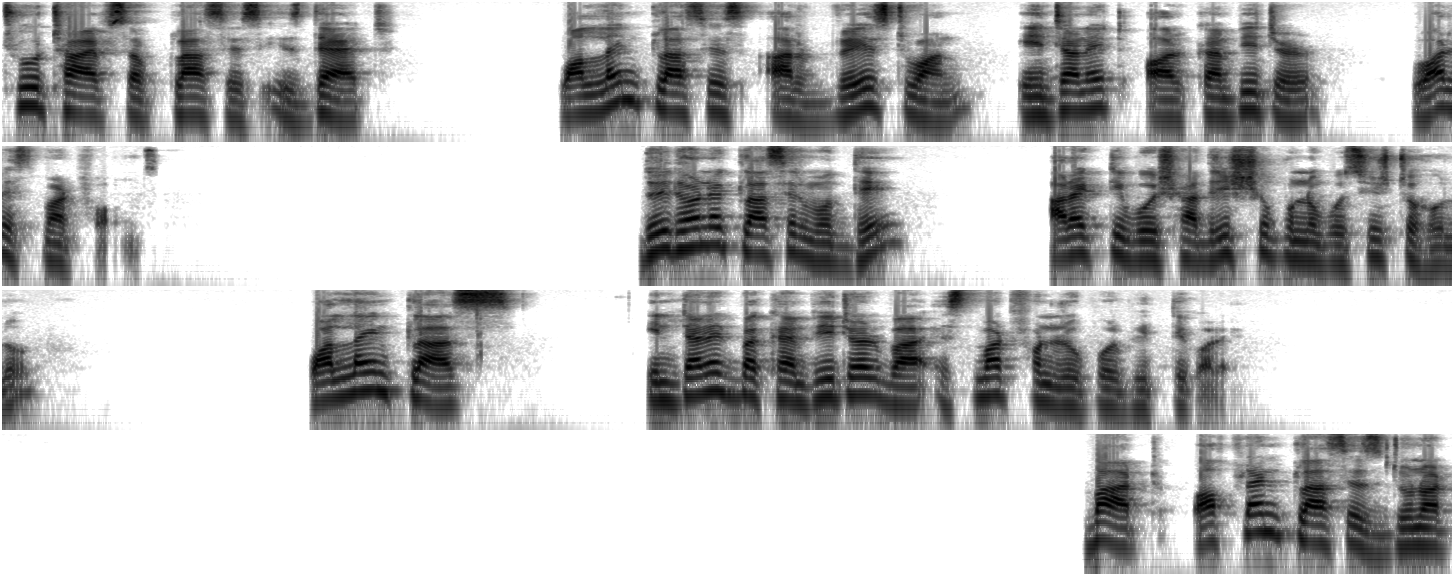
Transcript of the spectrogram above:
two types of classes is that online classes are based on internet or computer or smartphones. দুই ধরনের ক্লাসের মধ্যে আরেকটি বৈসাদৃশ্যপূর্ণ বৈশিষ্ট্য হলো অনলাইন ক্লাস ইন্টারনেট বা কম্পিউটার বা স্মার্টফোনের উপর ভিত্তি করে। বাট অফলাইন ক্লাসেস ডো নট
